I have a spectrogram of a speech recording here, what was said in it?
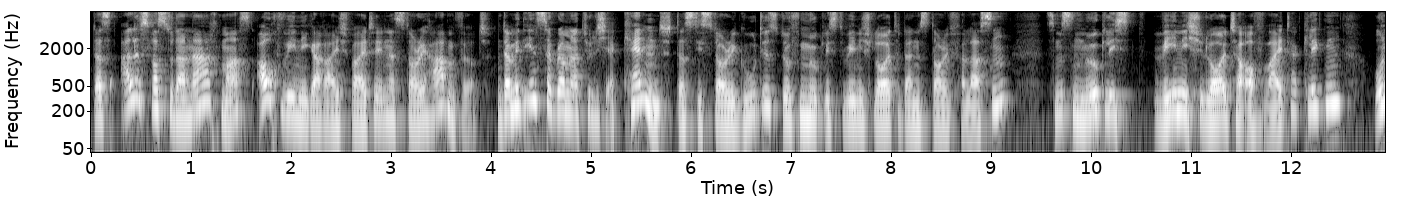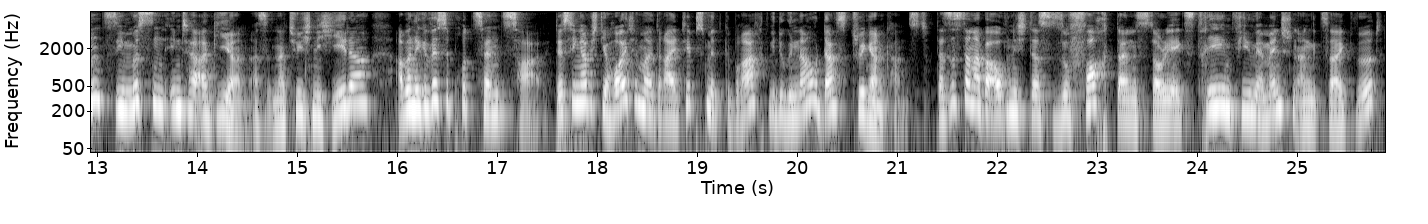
dass alles, was du danach machst, auch weniger Reichweite in der Story haben wird. Und damit Instagram natürlich erkennt, dass die Story gut ist, dürfen möglichst wenig Leute deine Story verlassen. Es müssen möglichst wenig Leute auf Weiter klicken und sie müssen interagieren. Also natürlich nicht jeder, aber eine gewisse Prozentzahl. Deswegen habe ich dir heute mal drei Tipps mitgebracht, wie du genau das triggern kannst. Das ist dann aber auch nicht, dass sofort deine Story extrem viel mehr Menschen angezeigt wird,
